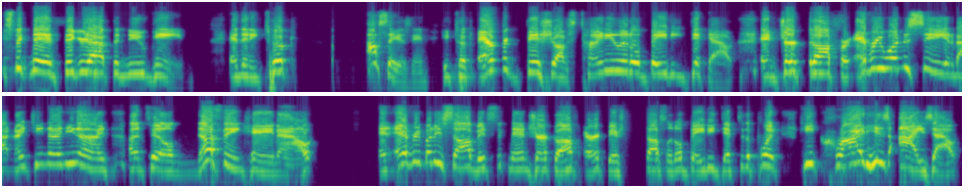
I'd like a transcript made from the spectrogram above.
Vince McMahon figured out the new game, and then he took I'll say his name. He took Eric Bischoff's tiny little baby dick out and jerked it off for everyone to see in about 1999 until nothing came out. And everybody saw Vince McMahon jerk off Eric Bischoff's little baby dick to the point he cried his eyes out.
